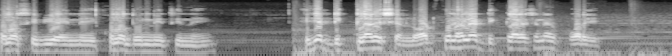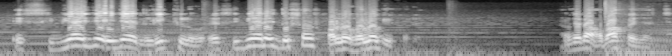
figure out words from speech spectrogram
কোনো সিবিআই নেই, কোনো দুর্নীতি নেই। এই যে ডিক্লারেশন লর্ড কুনালের ডিক্লারেশনের পরে এই সিবিআই যে, এই যে লিখলো, এই সিবিআই এই দুঃসাহস ফলো হলো কি করে? আমি তো এটা অবাক হয়ে যাচ্ছে।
